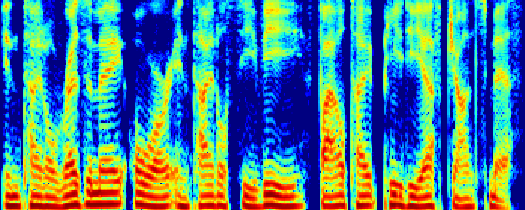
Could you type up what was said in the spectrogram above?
in title resume or in title CV, file type PDF John Smith.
